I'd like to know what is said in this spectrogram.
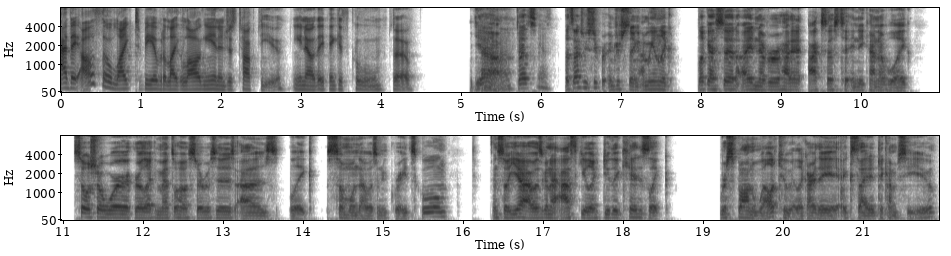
I, they also like to be able to like log in and just talk to you. You know, they think it's cool. So yeah, uh, that's yeah. that's actually super interesting. I mean, like like I said, I never had access to any kind of like social work or like mental health services as like someone that was in grade school. And so yeah, I was gonna ask you like, do the kids like respond well to it? Like, are they excited to come see you?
